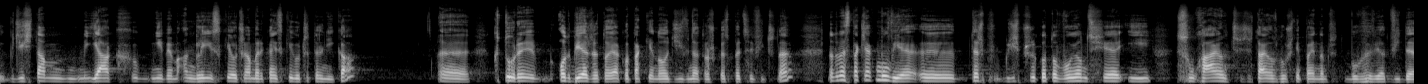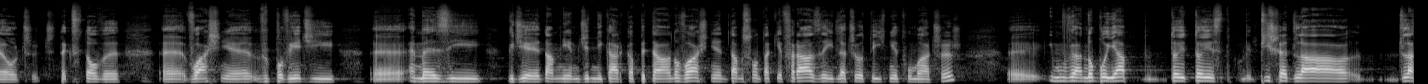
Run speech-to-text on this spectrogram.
y, gdzieś tam jak, nie wiem, angielskiego czy amerykańskiego czytelnika, który odbierze to jako takie no, dziwne, troszkę specyficzne. Natomiast tak jak mówię, y, też gdzieś przygotowując się i słuchając, czy czytając, bo już nie pamiętam, czy to był wywiad wideo, czy, czy tekstowy, e, właśnie wypowiedzi e, Emezji, gdzie tam, nie wiem, dziennikarka pytała, no właśnie, tam są takie frazy i dlaczego ty ich nie tłumaczysz? E, I mówiła, no bo ja, to, to jest, piszę dla, dla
